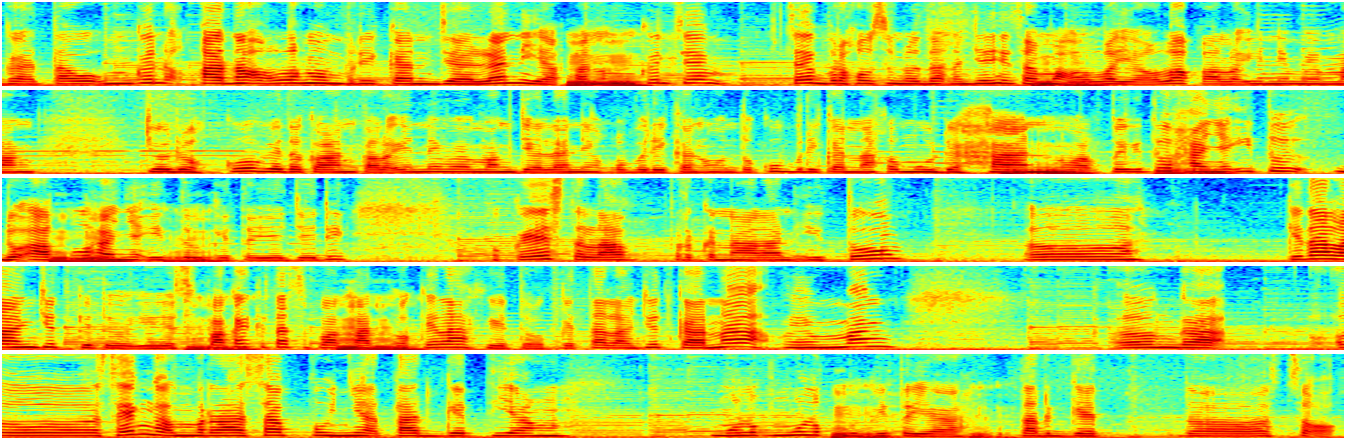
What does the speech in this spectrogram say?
nggak tahu mungkin karena Allah memberikan jalan ya karena Mm-mm. mungkin saya saya berhusnudzon aja sih sama Mm-mm. Allah ya Allah kalau ini memang jodohku gitu kan kalau ini memang jalan yang kau berikan untukku berikanlah kemudahan Mm-mm. waktu itu Mm-mm. hanya itu doaku Mm-mm. hanya itu Mm-mm. gitu ya jadi oke setelah perkenalan itu eh kita lanjut gitu ya sepakat kita sepakat Mm-mm. oke lah gitu kita lanjut karena memang eh, nggak eh, saya nggak merasa punya target yang muluk-muluk Mm-mm. begitu ya Mm-mm. target eh, so-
